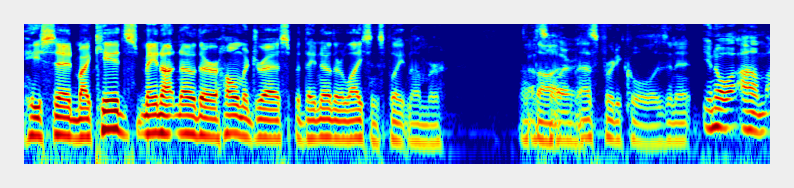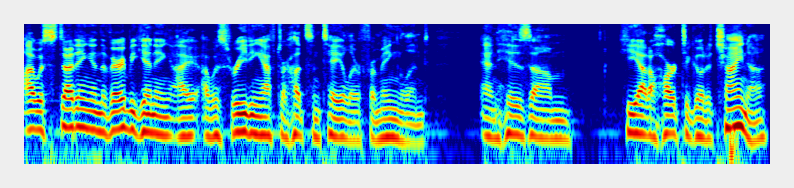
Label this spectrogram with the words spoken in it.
he said, "My kids may not know their home address, but they know their license plate number." I That's thought hilarious. that's pretty cool, isn't it? You know, um, I was studying in the very beginning. I, I was reading after Hudson Taylor from England, and his um, he had a heart to go to China,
